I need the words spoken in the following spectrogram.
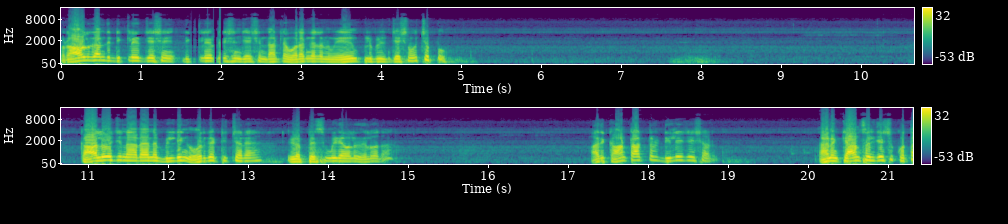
రాహుల్ గాంధీ డిక్లేర్ చేసి డిక్లరేషన్ చేసిన దాంట్లో వరంగల్ నువ్వు ఏం ఇంప్లిమెంట్ చేసినావో చెప్పు. కాళోజీ నారాయణ బిల్డింగ్ ఎవరు కట్టించారా ఇక్కడ ప్రెస్ మీడియా వాళ్ళకి తెలియదా అది కాంట్రాక్టర్ డిలే చేశాడు. ఆయన క్యాన్సిల్ చేసి కొత్త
